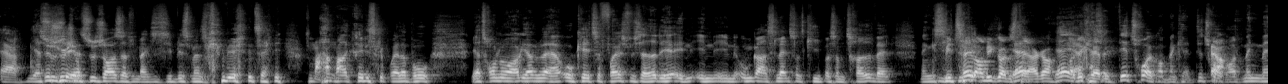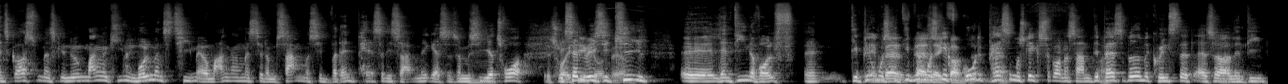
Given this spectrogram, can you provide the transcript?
ja, jeg, synes, synes jeg, jeg. synes også, at man kan sige, hvis man skal virkelig tage meget, meget kritiske briller på, jeg tror nok, jeg vil være okay tilfreds, hvis jeg havde det her, en, en, en ungarsk landsholdskeeper som tredje valg. Man kan sige, Vi taler om, at vi gør det stærkere, ja, ja, og det kan altså, vi. Det tror jeg godt, man kan. Det tror Ja. jeg godt. Men man skal også, man skal nu mange gange kigge, målmandsteam er jo mange gange, man sætter dem sammen og siger, hvordan passer de sammen, ikke? Altså, som man siger, jeg tror, Jeg tror eksempelvis i er Kiel, øh, Landin og Wolf. Øh, det blev måske, de blev måske for godt. gode, det passede måske ikke så godt sammen. Det passer bedre med Quinstead, altså Landin.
